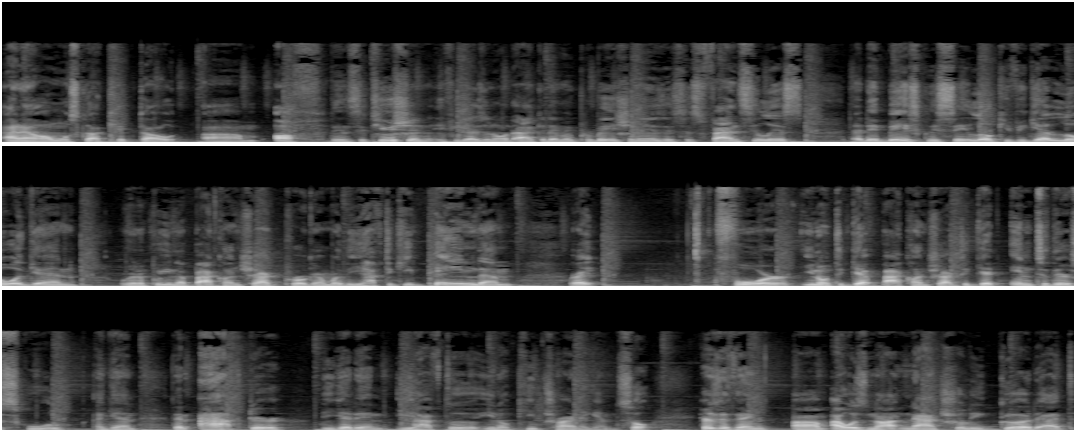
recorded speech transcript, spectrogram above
and I almost got kicked out um, off the institution. If you guys don't know what academic probation is, it's this fancy list that they basically say, look, if you get low again, we're to put you in a back on track program where you have to keep paying them, right? for you know to get back on track to get into their school again then after you get in you have to you know keep trying again so here's the thing um, i was not naturally good at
